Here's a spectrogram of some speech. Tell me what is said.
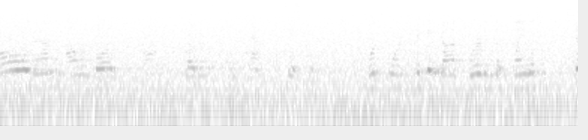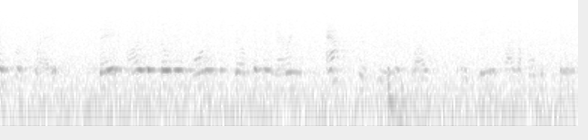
Call them our Lord's half-brothers and half-sisters. Once more, taking God's word in the plainest, simplest way, they are the children born to Joseph and Mary after Jesus was conceived by the Holy Spirit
